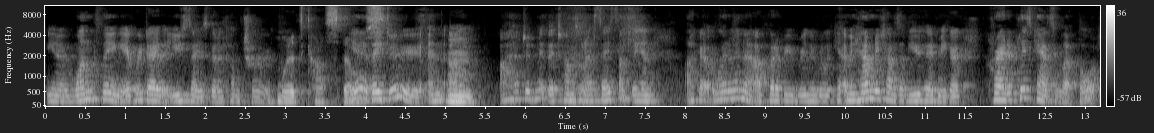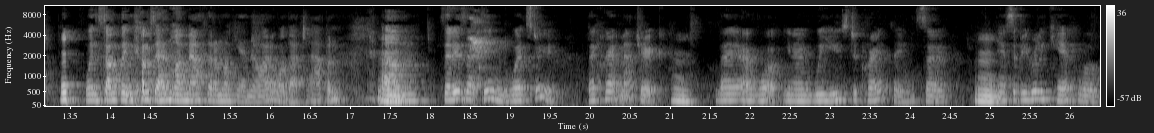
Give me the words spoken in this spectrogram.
You know, one thing every day that you say is going to come true." Words cast spells. Yeah, they do. And Mm. um, I have to admit, there are times when I say something and I go, wait a minute, I've got to be really, really careful. I mean, how many times have you heard me go, Creator, please cancel that thought? when something comes out of my mouth that I'm like, yeah, no, I don't want that to happen. Mm. Um, so it is that thing, words do. They create magic. Mm. They are what, you know, we use to create things. So, Mm. yeah, so be really careful of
